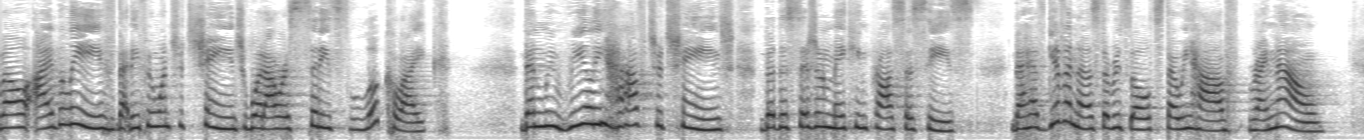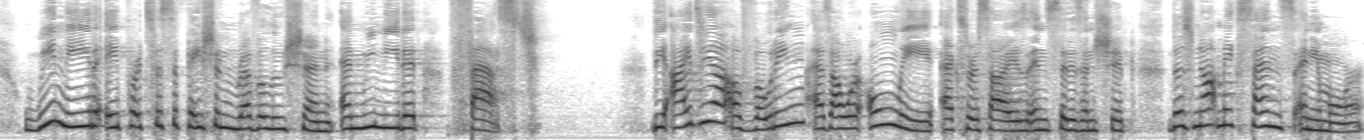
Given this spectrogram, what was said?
Well, I believe that if we want to change what our cities look like, then we really have to change the decision making processes that have given us the results that we have right now. We need a participation revolution and we need it fast. The idea of voting as our only exercise in citizenship does not make sense anymore.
